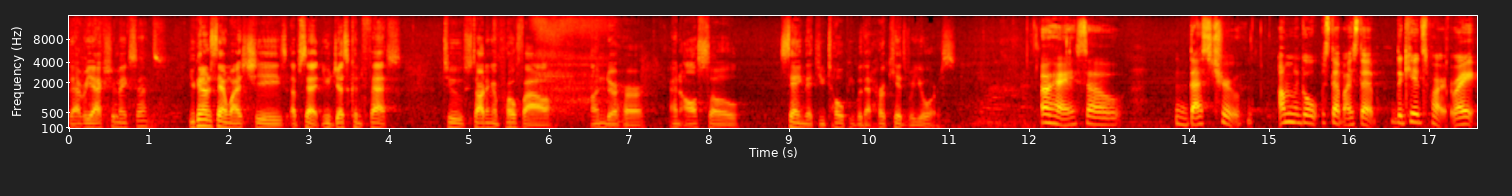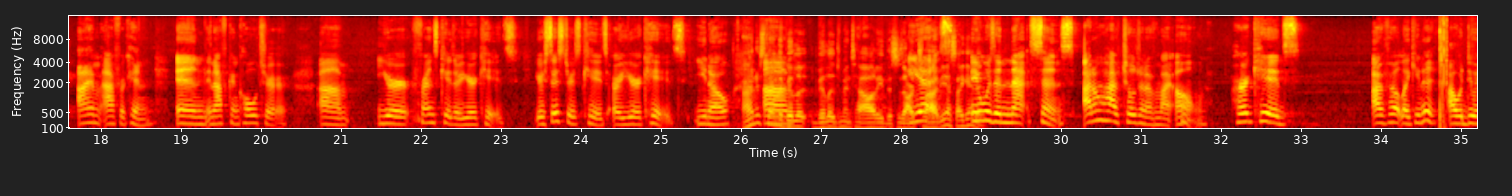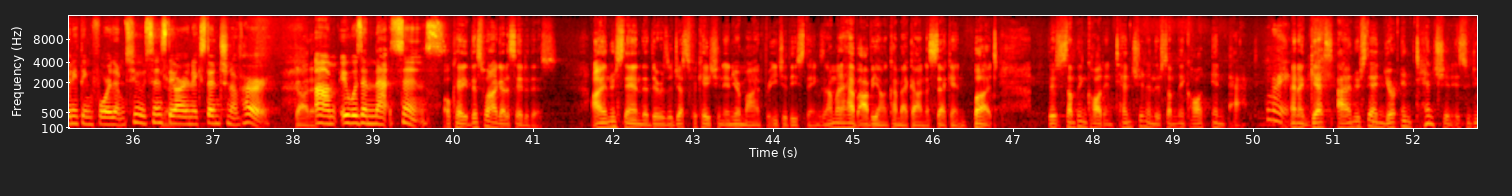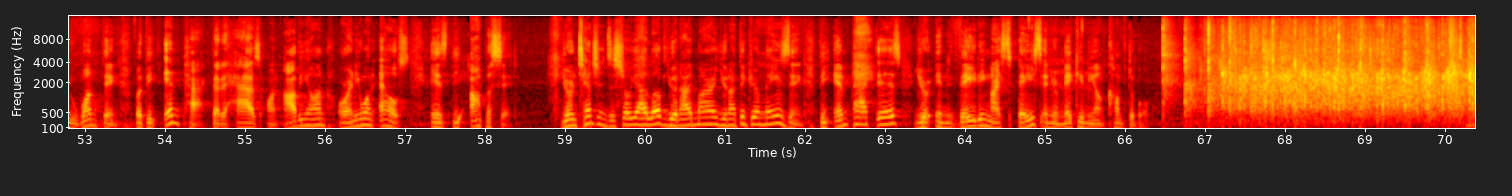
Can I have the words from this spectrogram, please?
That reaction makes sense. You can understand why she's upset. You just confessed to starting a profile under her and also saying that you told people that her kids were yours. Okay, so that's true. I'm gonna go step by step. The kids part, right? I'm African, and in African culture, um, your friends' kids are your kids. Your sister's kids are your kids. You know. I understand Um, the village, village mentality. This is our tribe. Yes, I get it. It was in that sense. I don't have children of my own. Her kids, I felt like you know I would do anything for them too, since they are an extension of her. Got it. Um, it was in that sense. Okay, this one I got to say to this. I understand that there is a justification in your mind for each of these things, and I'm going to have Avione come back out in a second. But there's something called intention, and there's something called impact. Right. And I guess I understand your intention is to do one thing, but the impact that it has on Avione or anyone else is the opposite. Your intention is to show you I love you and I admire you and I think you're amazing. The impact is you're invading my space and you're making me uncomfortable.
